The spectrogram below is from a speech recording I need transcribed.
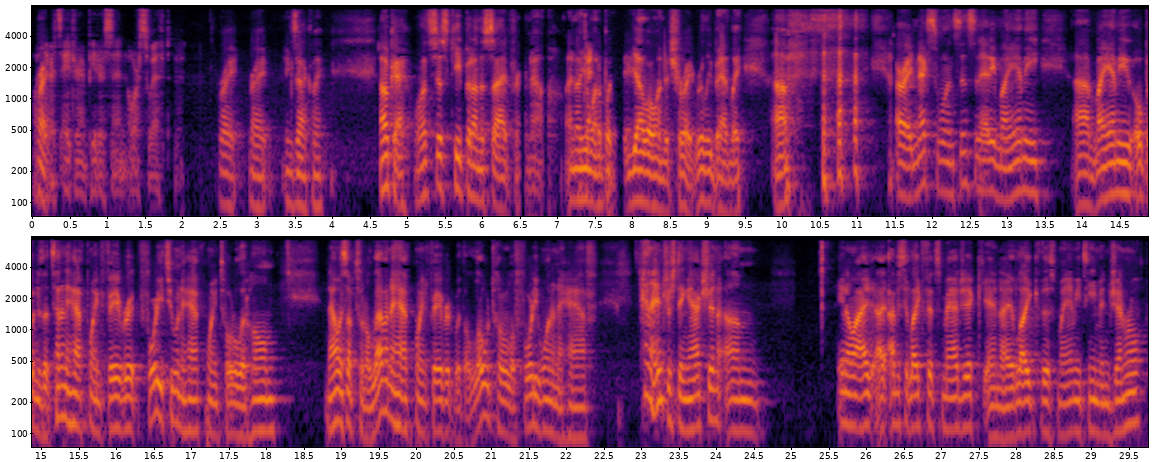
whether right. it's Adrian Peterson or Swift. Right, right, exactly. Okay, well, let's just keep it on the side for now. I know okay. you want to put yellow on Detroit really badly. Uh, All right, next one, Cincinnati, Miami. Uh, Miami opened as a 10.5 point favorite, 42.5 point total at home. Now it's up to an 11.5 point favorite with a low total of 41.5. Kind of interesting action. Um, you know, I, I obviously like Fitzmagic and I like this Miami team in general.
